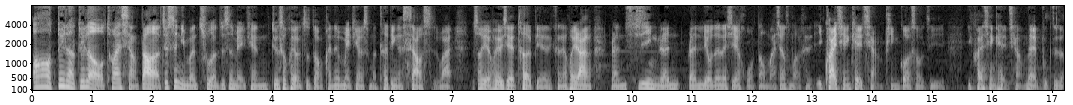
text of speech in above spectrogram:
哦，对了对了，我突然想到了，就是你们除了就是每天就是会有这种可能每天有什么特定的消食外，有时候也会有一些特别可能会让人吸引人人流的那些活动嘛，像什么可能一块钱可以抢苹果手机，一块钱可以抢 MacBook 这种，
